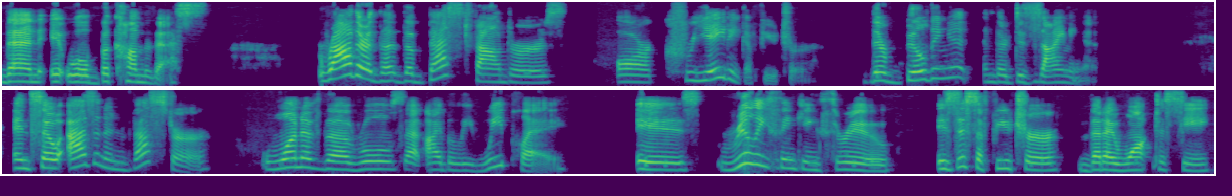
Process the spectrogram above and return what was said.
then it will become this. Rather, the, the best founders are creating a future, they're building it and they're designing it. And so, as an investor, one of the roles that I believe we play is really thinking through is this a future that I want to see?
